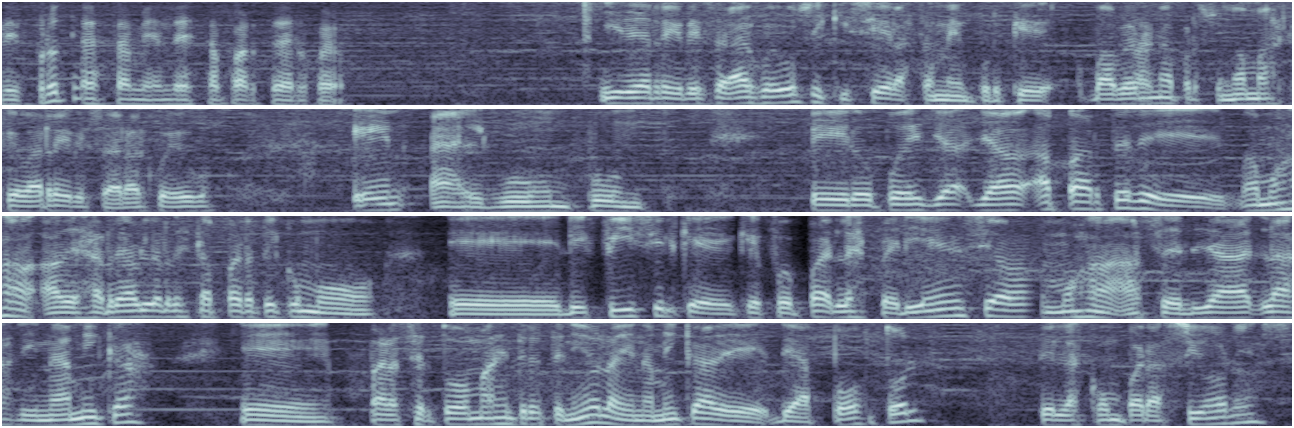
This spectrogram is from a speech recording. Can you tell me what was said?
disfruten también de esta parte del juego y de regresar al juego si quisieras también, porque va a haber una persona más que va a regresar al juego en algún punto. Pero pues ya, ya aparte de, vamos a, dejar de hablar de esta parte como eh, difícil que, fue para la experiencia, vamos a hacer ya las dinámicas eh, para hacer todo más entretenido, la dinámica de, de Apóstol, de las comparaciones,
